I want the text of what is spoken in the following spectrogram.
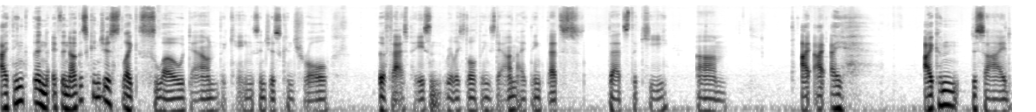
I think the if the Nuggets can just like slow down the Kings and just control the fast pace and really slow things down, I think that's that's the key. Um, I, I I I couldn't decide.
